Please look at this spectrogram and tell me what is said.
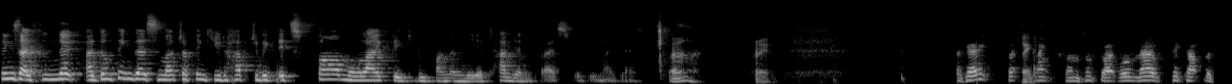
things like no, I don't think there's much. I think you'd have to, be, it's far more likely to be found in the Italian press would be my guess. Ah, right. Okay, thanks, thanks Constance. Right, we'll now pick up the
